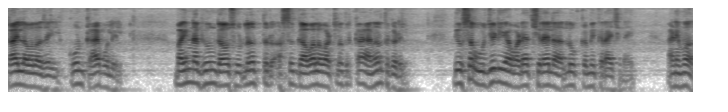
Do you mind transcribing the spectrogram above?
काय लावला जाईल? कोण काय बोलेल? बाईंना भिवून गाव सोडलं तर असं गावाला वाटलं तर काय अनर्थ घडेल? दिवसा उजेडी या वाड्यात शिरायला लोक कमी करायचे नाहीत. आणि मग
